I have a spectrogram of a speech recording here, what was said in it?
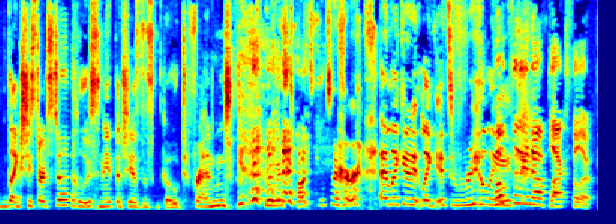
like she starts to hallucinate that she has this goat friend who is talking to her and like it like it's really hopefully not black phillip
